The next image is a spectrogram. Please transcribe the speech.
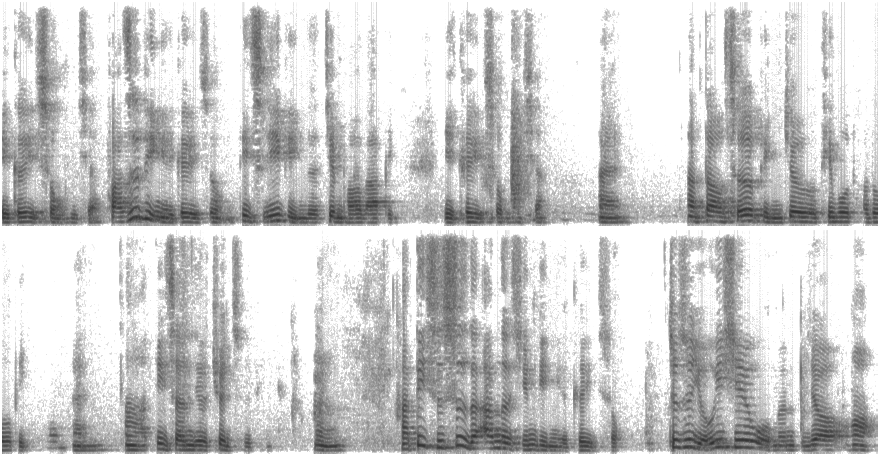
也可以送一下，法师品也可以送，第十一品的鉴宝塔品也可以送一下，哎，那到十二品就提婆达多品，哎，啊，第三就劝持品，嗯，啊，第十四的安乐行品也可以送，就是有一些我们比较哈，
